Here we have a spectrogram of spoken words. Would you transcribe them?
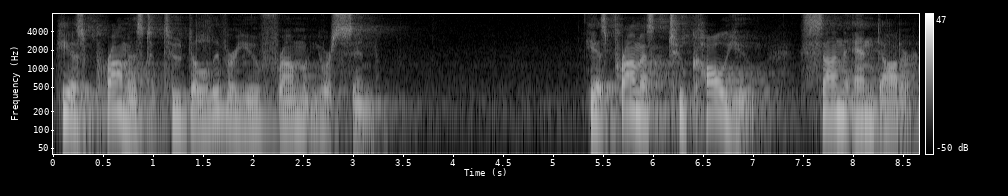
He has promised to deliver you from your sin. He has promised to call you son and daughter.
